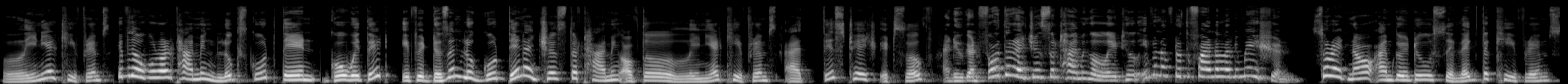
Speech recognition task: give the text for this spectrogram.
linear keyframes. If the overall timing looks good, then go with it. If it doesn't look good, then adjust the timing of the linear keyframes at this stage itself and you can further adjust the timing a little even after the final animation. So right now I'm going to select the keyframes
